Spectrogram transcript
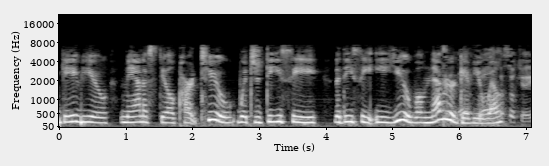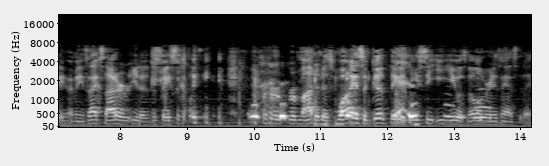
gave you Man of Steel Part 2, which DC, the DCEU will never give you, well, Will. That's okay. I mean, Zack Snyder, you know, just basically reminded us why it's a good thing that DCEU is no longer in his hands today.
